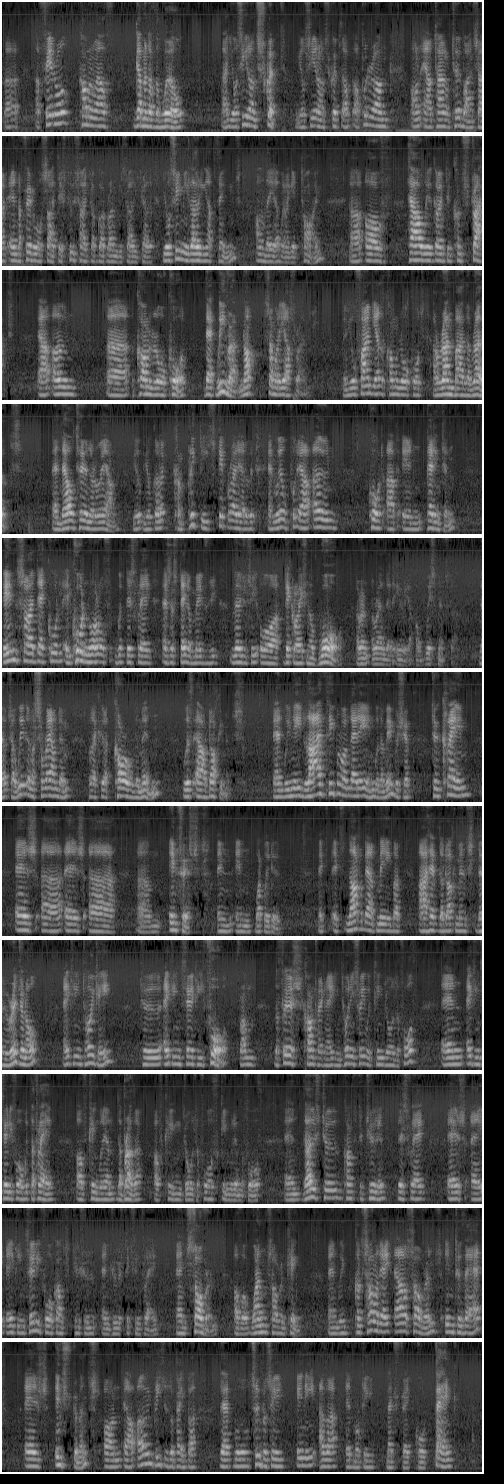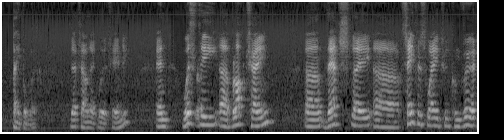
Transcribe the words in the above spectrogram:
a federal Commonwealth government of the world. Uh, you'll see it on script. You'll see it on script. I'll, I'll put it on on our tidal turbine site and the federal site. There's two sites I've got running beside each other. You'll see me loading up things on there when I get time uh, of how we're going to construct our own uh, common law court that we run, not somebody else runs. And you'll find the other common law courts are run by the rogues, and they'll turn it around. You, you've got to completely step right out of it, and we'll put our own court up in Paddington, inside that cordon, in cordon law with this flag as a state of emergency, emergency or declaration of war around, around that area of Westminster. So we're going to surround them, like uh, coral them in, with our documents. And we need live people on that end with a membership to claim as uh, as uh, um, interest in, in what we do. It, it's not about me, but I have the documents, the original, 1820 to 1834, from the first contract in 1823 with King George IV, and 1834 with the flag of King William, the brother of King George IV, King William IV, and those two constituted this flag as a 1834 constitution and jurisdiction flag and sovereign of a one sovereign king. And we consolidate our sovereigns into that as instruments on our own pieces of paper that will supersede any other Admiralty Magistrate Court bank paperwork. That's how that works, Andy. And with the uh, blockchain, uh, that's the uh, safest way to convert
